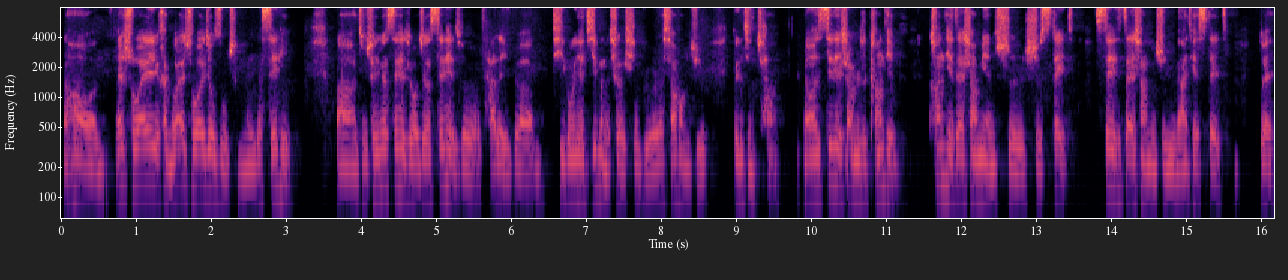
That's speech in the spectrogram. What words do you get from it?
然后 HOA 很多 HOA 就组成了一个 city，啊、组成一个 city 之后，这个 city 就有它的一个提供一些基本的设施，比如说消防局跟警察。然后 city 上面是 county，county 在上面是是 state，state 在上面是 United States。对，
